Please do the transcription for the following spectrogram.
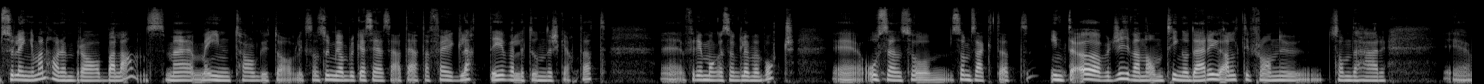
så länge man har en bra balans med, med intag utav, liksom, som jag brukar säga, så här, att äta färgglatt, det är väldigt underskattat. Eh, för det är många som glömmer bort. Eh, och sen så, som sagt, att inte överdriva någonting. Och där är ju allt ifrån nu som det här eh,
